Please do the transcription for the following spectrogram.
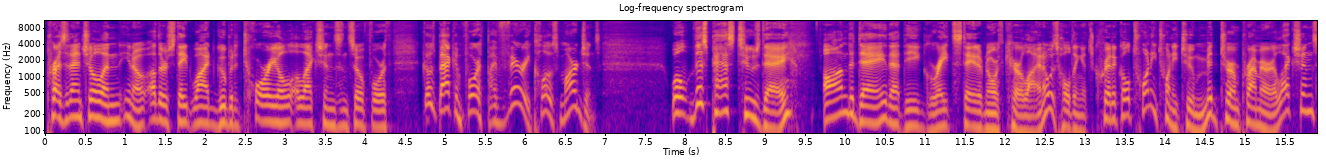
presidential and, you know, other statewide gubernatorial elections and so forth. Goes back and forth by very close margins. Well, this past Tuesday, on the day that the great state of North Carolina was holding its critical 2022 midterm primary elections,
